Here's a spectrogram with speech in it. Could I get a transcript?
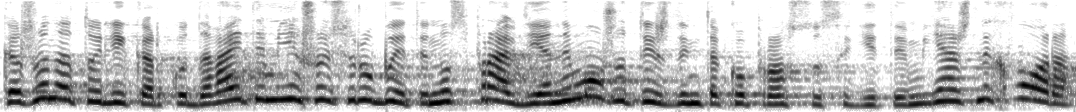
Кажу на ту лікарку, давайте мені щось робити. Ну справді я не можу тиждень тако просто сидіти, я ж не хвора.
